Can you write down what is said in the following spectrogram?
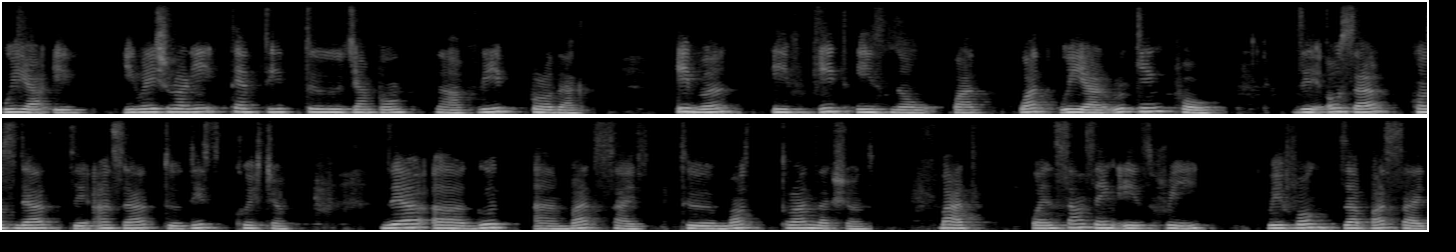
we are irrationally tempted to jump on the free product, even if it is not what, what we are looking for? The author considers the answer to this question. There are good and bad sides to most transactions, but when something is free, we forget the bad side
